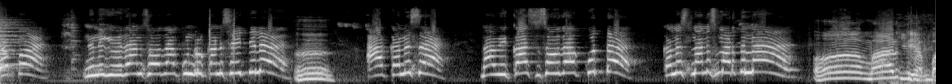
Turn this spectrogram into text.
ಯಪ್ಪ ನಿನಗೆ ವಿಧಾನಸೌಧ ಕುಂಡ್ರು ಕನಸು ಐತಿಲ್ಲ? ಹ್ಮ್ ಆ ಕನಸ ನಾ ವಿಕಾಸ ಸೌಧ ಕೂತ ಕನಸು ನನಸು ಮಾಡ್ತಾನ? ಹಾ ಮಾಡ್ತೀಯಪ್ಪ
